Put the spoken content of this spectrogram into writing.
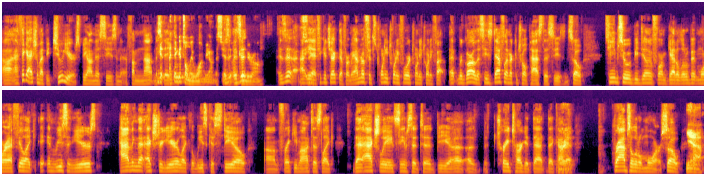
uh, I think it actually might be two years beyond this season, if I'm not mistaken. I think it's only one beyond this season. Is, it, is I could it, be wrong. Is it? Uh, yeah, if you could check that for me. I don't know if it's 2024 2025. Uh, regardless, he's definitely under control past this season. So teams who would be dealing for him get a little bit more. And I feel like in recent years, having that extra year, like Luis Castillo, um, Frankie Montas, like that actually seems to, to be a, a, a trade target that that kind of right grabs a little more. So yeah,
